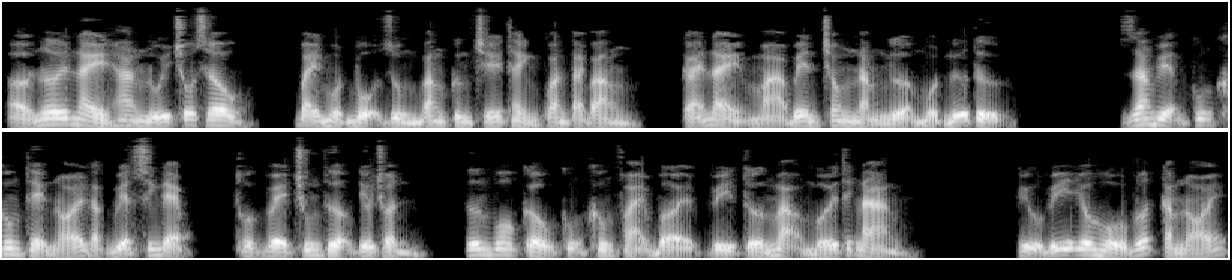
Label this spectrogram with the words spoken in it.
Ở nơi này hang núi chỗ sâu bày một bộ dùng băng cứng chế thành quan tài băng, cái này mà bên trong nằm ngửa một nữ tử. Giang viện cũng không thể nói đặc biệt xinh đẹp, thuộc về trung thượng tiêu chuẩn, tương vô cầu cũng không phải bởi vì tướng mạo mới thích nàng. Cựu vĩ yêu hồ đốt cằm nói,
